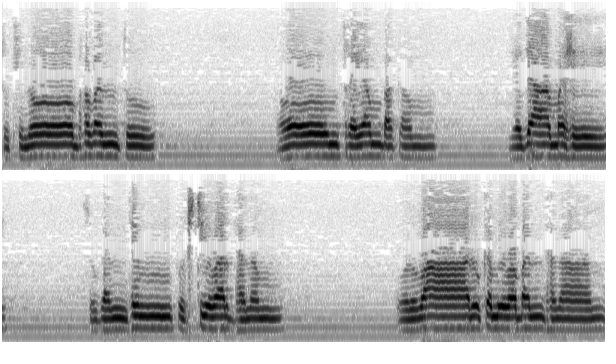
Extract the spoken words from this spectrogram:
सुखिनो भवन्तु। ॐ त्र्यम्बकम् यजामहे। सुगन्धिम् पुष्टिवर्धनम् उर्वारुकमिव बन्धनान्।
